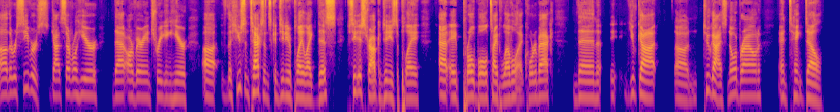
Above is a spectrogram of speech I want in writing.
Uh, the receivers got several here that are very intriguing here. Uh, the Houston Texans continue to play like this. If CJ Stroud continues to play at a Pro Bowl type level at quarterback, then you've got uh, two guys, Noah Brown and Tank Dell,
